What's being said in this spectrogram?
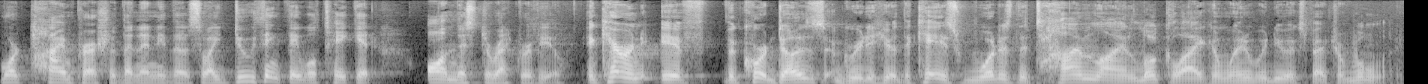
more time pressure than any of those. So I do think they will take it on this direct review. And Karen, if the court does agree to hear the case, what does the timeline look like, and when would you expect a ruling?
